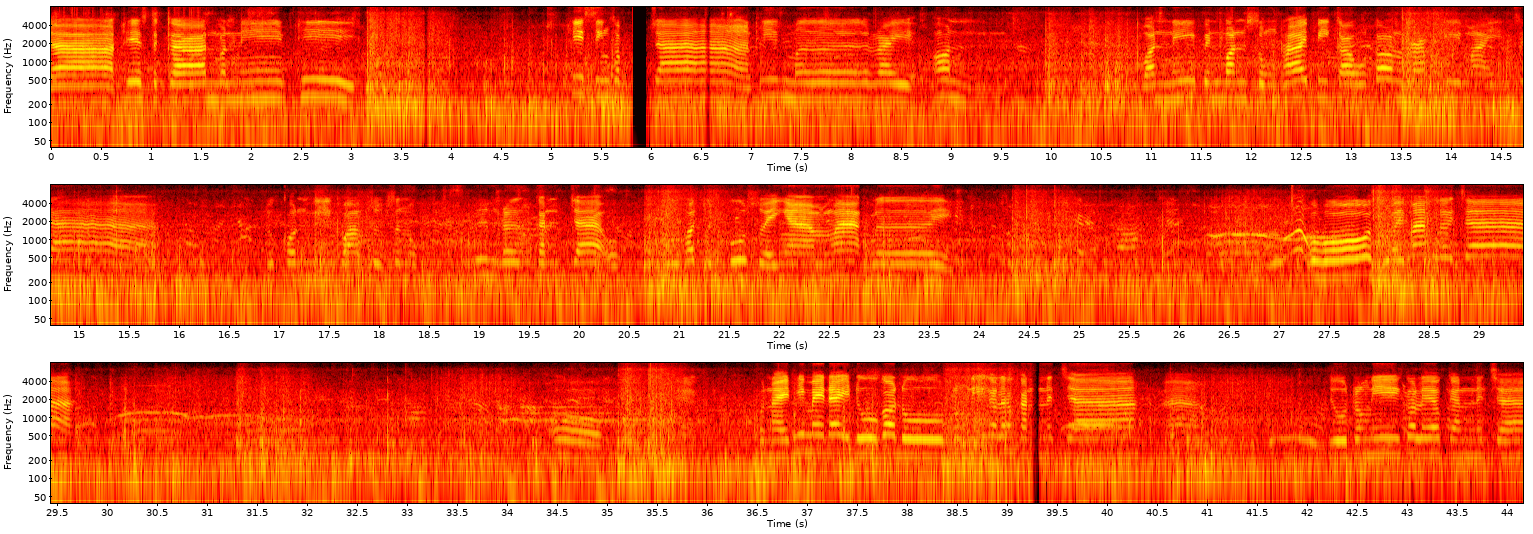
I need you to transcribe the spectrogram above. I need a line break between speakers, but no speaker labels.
จ้าเทศกาลวันนี้ที่ ที่สิงคโปร์จ้าที่เมอร์ไรออน วันนี้เป็นวันส่งท้ายปีเก่าต้อนรับปีใหม่จ้า ทุกคนมีความสุขสนุกรื่นเริงกันจ้าโอ้โหเขาจุดพลุสวยงามมาก ที่ไม่ได้ดูก็ดูตรงนี้ก็แล้วกันนะจ๊ะดูตรงนี้ก็แล้วกันนะจ๊ะ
